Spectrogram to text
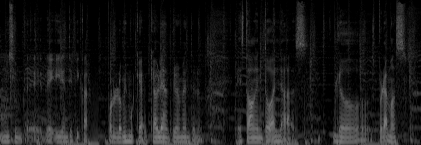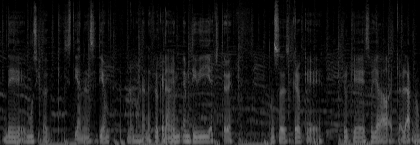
muy simple de, identificar. Por lo mismo que, hablé anteriormente, ¿no? Estaban en todas las los programas de música que existían en ese tiempo. Los más grandes creo que eran MTV y HTV. Entonces creo que creo que eso ya daba que hablar, ¿no?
